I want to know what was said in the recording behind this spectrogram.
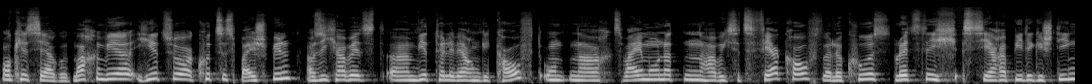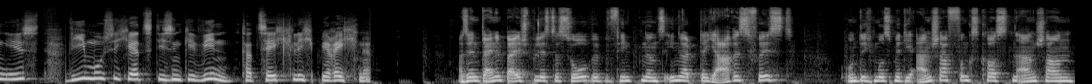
Okay, sehr gut. Machen wir hierzu ein kurzes Beispiel. Also ich habe jetzt ähm, virtuelle Währung gekauft und nach zwei Monaten habe ich es jetzt verkauft, weil der Kurs plötzlich sehr rapide gestiegen ist. Wie muss ich jetzt diesen Gewinn tatsächlich berechnen? Also in deinem Beispiel ist das so, wir befinden uns innerhalb der Jahresfrist und ich muss mir die Anschaffungskosten anschauen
